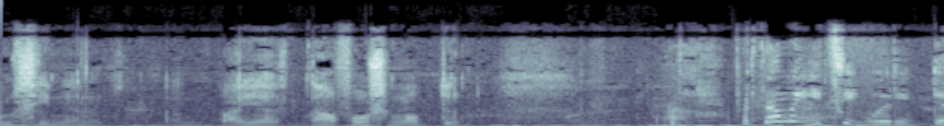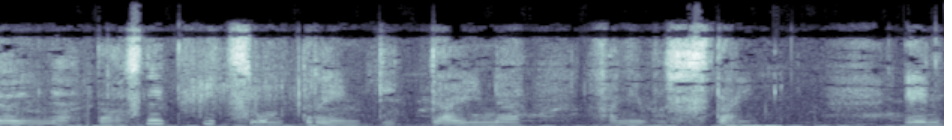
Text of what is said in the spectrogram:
omsien en, en baie navorsing opdoen. Vertel my ietsie oor die duine. Daar's net iets omtrent die duine van die woestyn. En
